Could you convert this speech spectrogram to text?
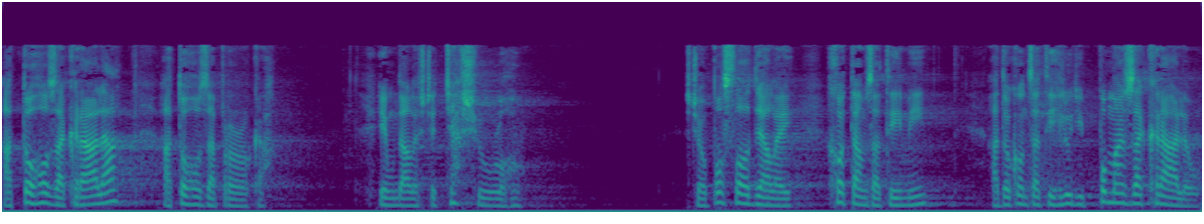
a toho za kráľa a toho za proroka. Jemu dal ešte ťažšiu úlohu. Ešte ho poslal ďalej, chod tam za tými a dokonca tých ľudí pomáš za kráľov,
